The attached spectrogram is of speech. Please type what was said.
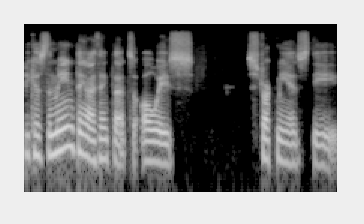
because the main thing I think that's always struck me is the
